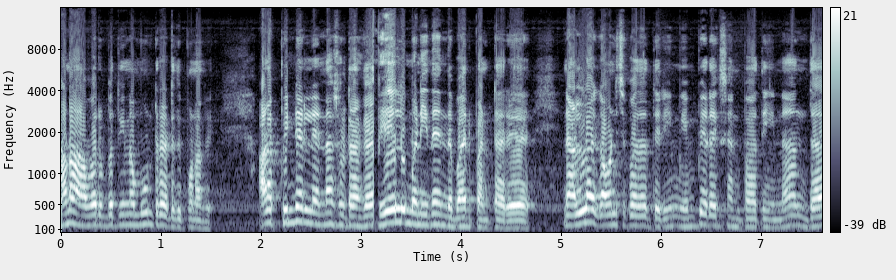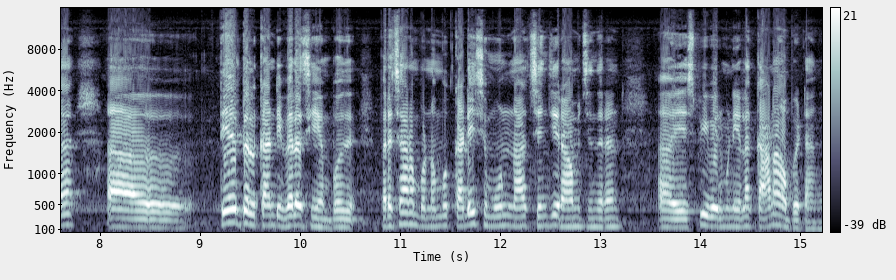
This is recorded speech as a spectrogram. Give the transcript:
ஆனால் அவர் பார்த்தீங்கன்னா மூன்றாம் இடத்துக்கு போனார். ஆனால் பின்னணியில் என்ன சொல்கிறாங்க வேலுமணி தான் இந்த மாதிரி பண்ணிட்டாரு. நல்லா கவனித்து பார்த்தா தெரியும். எம்பி எலெக்ஷன் பார்த்தீங்கன்னா இந்த தேர்தலுக்காண்டி வேலை செய்யும் போது பிரச்சாரம் பண்ணும்போது கடைசி மூணு நாள் செஞ்சி ராமச்சந்திரன் எஸ்பி வேலுமணி எல்லாம் காணாமல் போயிட்டாங்க.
